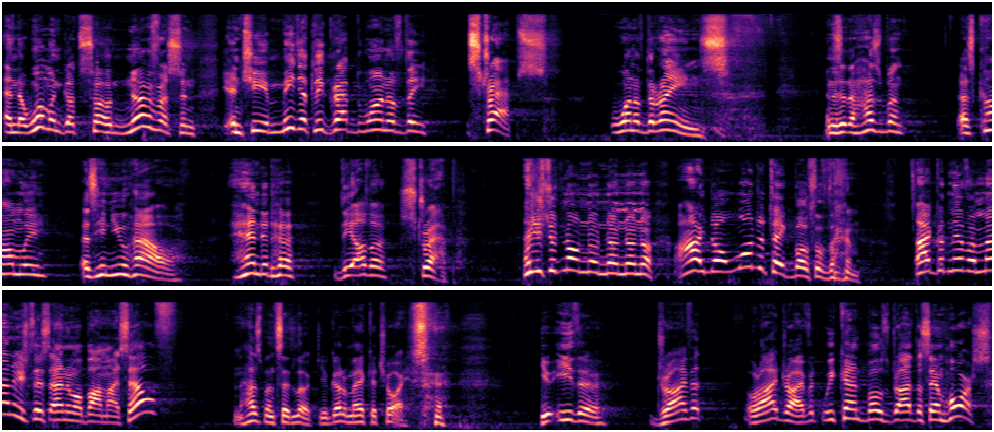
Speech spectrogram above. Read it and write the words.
And the woman got so nervous, and, and she immediately grabbed one of the straps, one of the reins. And said, the husband, as calmly as he knew how, handed her the other strap. And she said, No, no, no, no, no. I don't want to take both of them. I could never manage this animal by myself. And the husband said, Look, you've got to make a choice. you either drive it or I drive it. We can't both drive the same horse.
